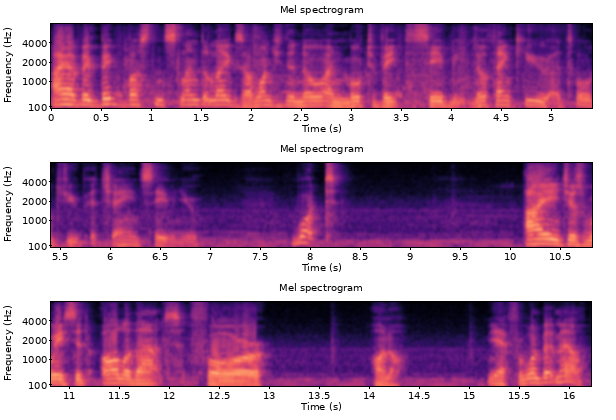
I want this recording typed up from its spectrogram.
I have a big bust and slender legs. I want you to know and motivate to save me. No thank you. I told you bitch. I ain't saving you. What? I just wasted all of that for oh no. Yeah for one bit metal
